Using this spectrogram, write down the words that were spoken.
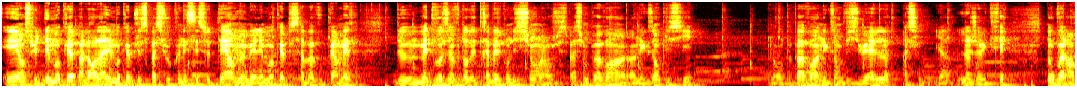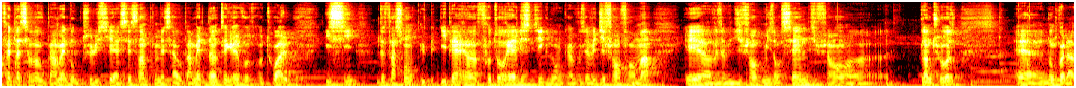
et ensuite des mock-ups. Alors là, les mock-ups, je ne sais pas si vous connaissez ce terme, mais les mock-ups, ça va vous permettre de mettre vos œuvres dans des très belles conditions. Alors je ne sais pas si on peut avoir un, exemple ici. Non, on ne peut pas avoir un exemple visuel. Ah si, y a, là j'avais créé. Donc voilà, en fait là ça va vous permettre, donc celui-ci est assez simple, mais ça va vous permettre d'intégrer votre toile ici de façon hyper euh, photoréalistique. Donc euh, vous avez différents formats et euh, vous avez différentes mises en scène, différents, plein de choses. donc voilà,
